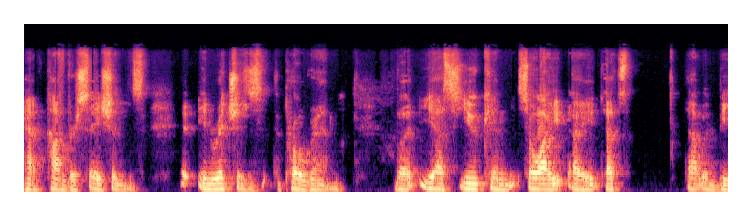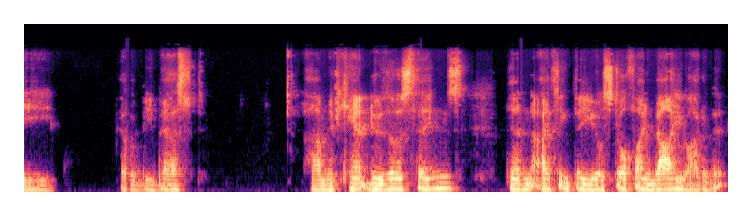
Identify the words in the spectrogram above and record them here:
have conversations, it enriches the program. But yes, you can. So I, I that's that would be that would be best. Um, if you can't do those things, then I think that you'll still find value out of it.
